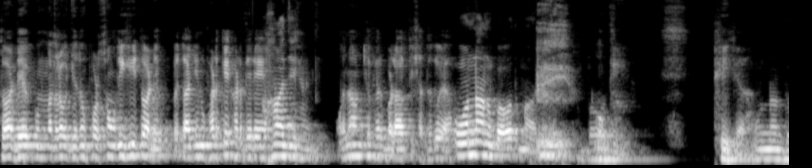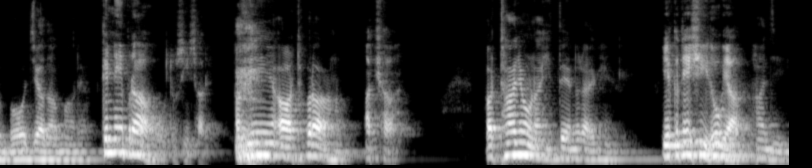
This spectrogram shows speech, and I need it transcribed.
ਤੁਹਾਡੇ ਮਤਲਬ ਜਦੋਂ ਪੁਲਿਸ ਆਉਂਦੀ ਸੀ ਤੁਹਾਡੇ ਪਿਤਾ ਜੀ ਨੂੰ ਫੜ ਕੇ ਖੜਦੇ ਰਹੇ? ਹਾਂਜੀ ਹਾਂਜੀ। ਉਹਨਾਂ ਨੂੰ ਤੇ ਫਿਰ ਬੜਾ ਤਸ਼ੱਦਦ ਹੋਇਆ? ਉਹਨਾਂ ਨੂੰ ਬਹੁਤ ਮਾਰਿਆ। ਬਹੁਤ। ਓਕੇ ਠੀਕ ਆ। ਉਹਨਾਂ ਨੂੰ ਤਾਂ ਬਹੁਤ ਜ਼ਿਆਦਾ ਮਾਰਿਆ। ਕਿੰਨੇ ਭਰਾ ਹੋ ਤੁਸੀਂ ਸਾਰੇ? ਅਸੀਂ ਅੱਠ ਭਰਾ ਹਾਂ। ਅੱਛਾ। ਅੱਠਾਂ 'ਚ ਹੁਣ ਅਸੀਂ ਤਿੰਨ ਰਹਿ ਗਏ। ਹਾਂ। ਇੱਕ ਤੇ ਸ਼ਹੀਦ ਹੋ ਗਿਆ। ਹਾਂਜੀ।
